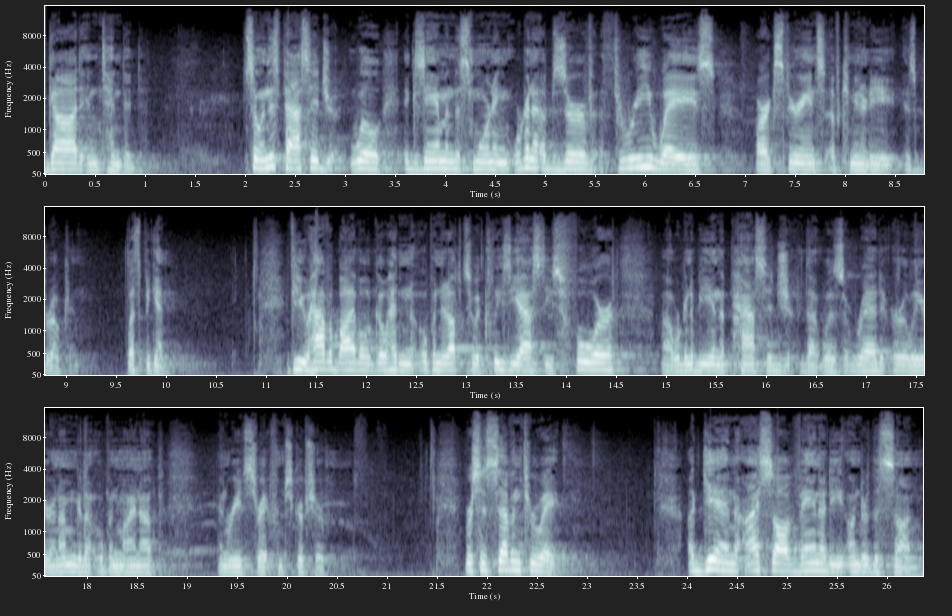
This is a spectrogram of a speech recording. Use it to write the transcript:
God intended. So, in this passage, we'll examine this morning, we're going to observe three ways our experience of community is broken. Let's begin. If you have a Bible, go ahead and open it up to Ecclesiastes 4. Uh, we're going to be in the passage that was read earlier, and I'm going to open mine up and read straight from Scripture. Verses 7 through 8. Again, I saw vanity under the sun.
